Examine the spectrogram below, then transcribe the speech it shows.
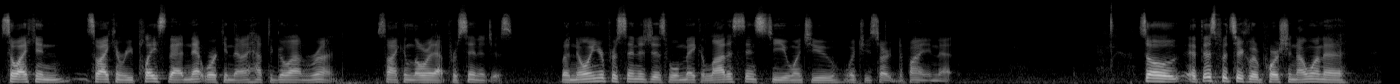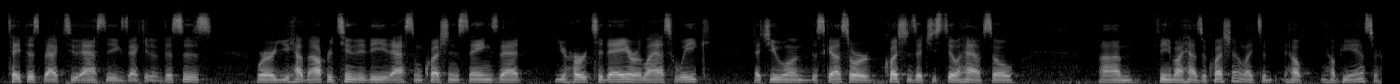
so I can, so I can replace that networking that I have to go out and run so I can lower that percentages. But knowing your percentages will make a lot of sense to you once you, once you start defining that. So at this particular portion, I want to take this back to Ask the Executive. This is where you have the opportunity to ask some questions, things that you heard today or last week that you want to discuss or questions that you still have. So um, if anybody has a question, I'd like to help, help you answer.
